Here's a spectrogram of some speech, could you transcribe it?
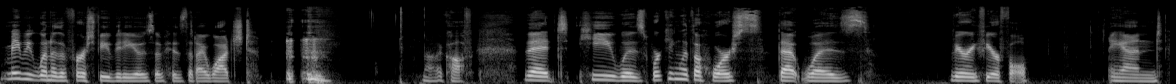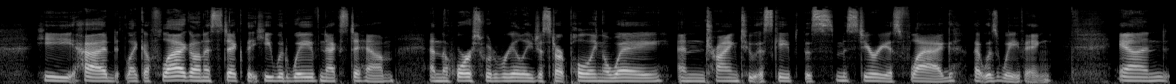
maybe one of the first few videos of his that I watched, not a cough, that he was working with a horse that was very fearful. And he had like a flag on a stick that he would wave next to him and the horse would really just start pulling away and trying to escape this mysterious flag that was waving. And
